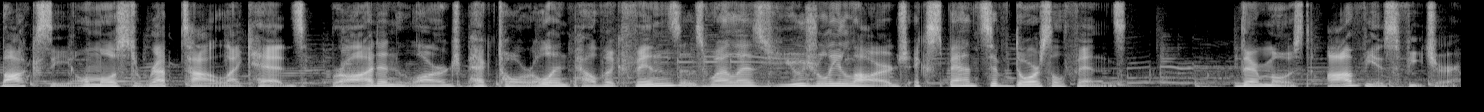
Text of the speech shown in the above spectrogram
boxy, almost reptile-like heads, broad and large pectoral and pelvic fins, as well as usually large, expansive dorsal fins. Their most obvious feature,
